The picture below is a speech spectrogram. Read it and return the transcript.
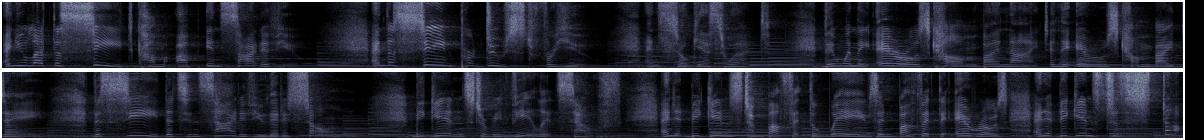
and you let the seed come up inside of you. And the seed produced for you. And so, guess what? Then, when the arrows come by night and the arrows come by day, the seed that's inside of you that is sown begins to reveal itself and it begins to buffet the waves and buffet the arrows and it begins to stop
